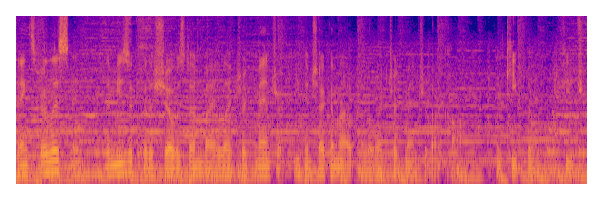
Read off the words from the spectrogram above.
Thanks for listening. The music for the show was done by Electric Mantra. You can check them out at electricmantra.com and keep building the future.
